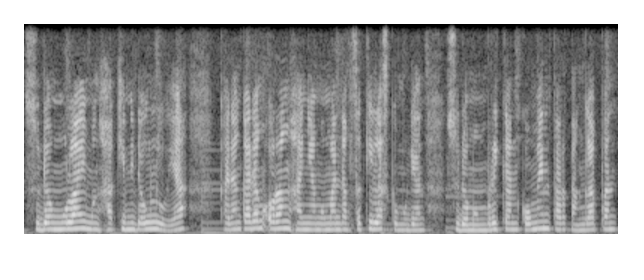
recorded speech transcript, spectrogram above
sudah mulai menghakimi dahulu ya. Kadang-kadang orang hanya memandang sekilas kemudian sudah memberikan komentar, tanggapan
